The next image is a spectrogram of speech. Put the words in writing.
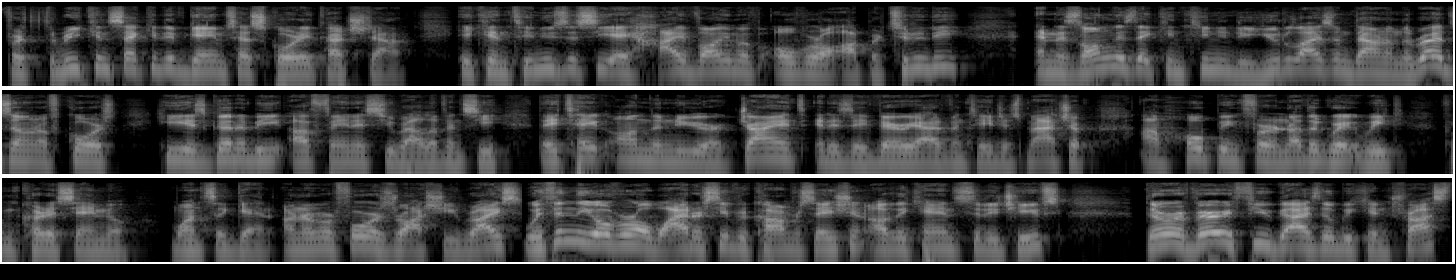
for three consecutive games has scored a touchdown. He continues to see a high volume of overall opportunity, and as long as they continue to utilize him down in the red zone, of course, he is going to be of fantasy relevancy. They take on the New York Giants. It is a very advantageous matchup. I'm hoping for another great week from Curtis Samuel once again. Our number four is Rashee Rice. Within the overall wide receiver conversation of the Kansas City Chiefs, there are very few guys that we can trust,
